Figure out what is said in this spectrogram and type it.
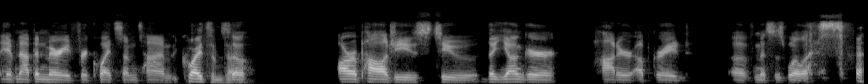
they have not been married for quite some time. Quite some time. So, our apologies to the younger, hotter upgrade of Mrs. Willis.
